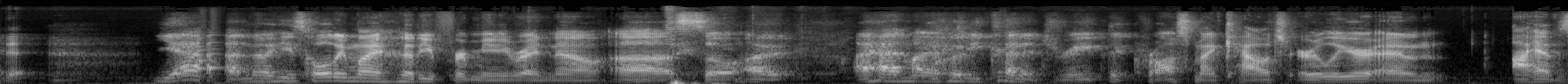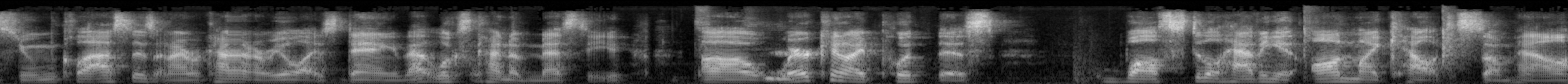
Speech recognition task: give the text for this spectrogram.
good. Yeah, no, he's holding my hoodie for me right now. Uh, so I I had my hoodie kind of draped across my couch earlier, and I have Zoom classes, and I kind of realized, dang, that looks kind of messy. Uh, where can I put this while still having it on my couch somehow?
